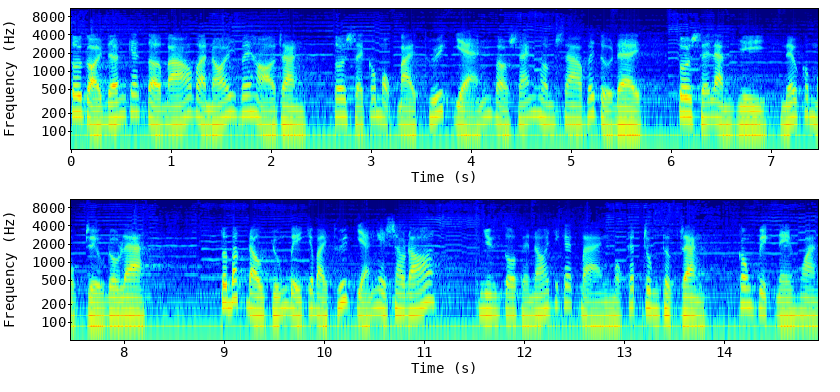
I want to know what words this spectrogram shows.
Tôi gọi đến các tờ báo và nói với họ rằng tôi sẽ có một bài thuyết giảng vào sáng hôm sau với tựa đề Tôi sẽ làm gì nếu có một triệu đô la. Tôi bắt đầu chuẩn bị cho bài thuyết giảng ngay sau đó, nhưng tôi phải nói với các bạn một cách trung thực rằng công việc này hoàn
